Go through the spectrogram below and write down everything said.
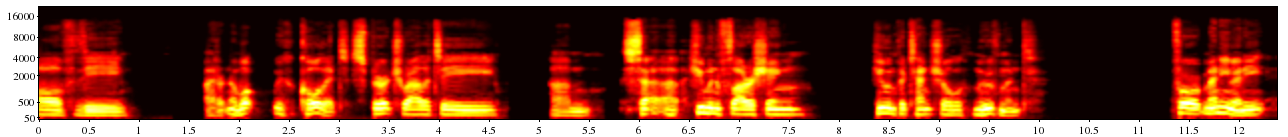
of the, I don't know what we could call it, spirituality, um, uh, human flourishing, human potential movement for many, many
